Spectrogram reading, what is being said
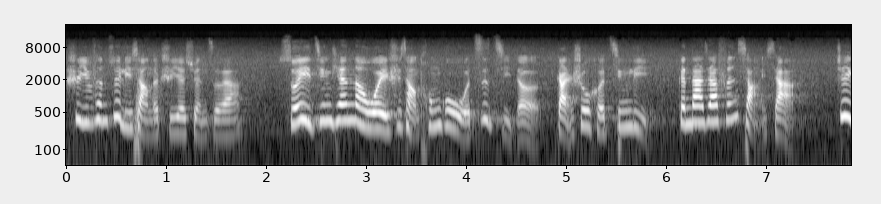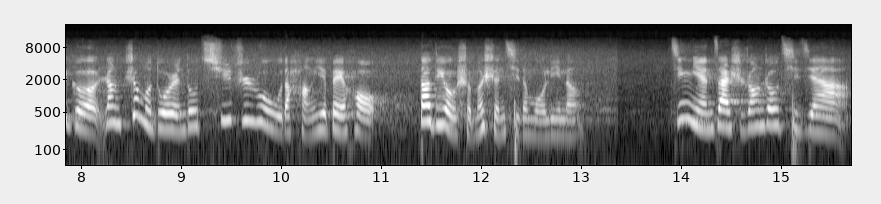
是一份最理想的职业选择呀。所以今天呢，我也是想通过我自己的感受和经历，跟大家分享一下，这个让这么多人都趋之若鹜的行业背后，到底有什么神奇的魔力呢？今年在时装周期间啊，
